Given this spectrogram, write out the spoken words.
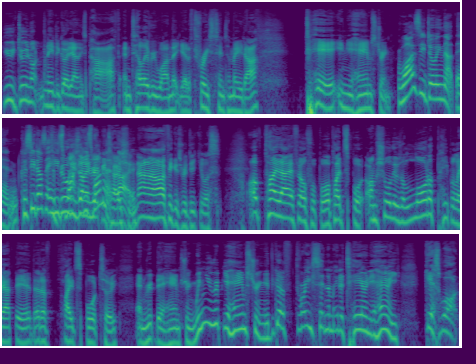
You do not need to go down this path and tell everyone that you had a three centimetre tear in your hamstring. Why is he doing that then? Because he doesn't. To he's build won, his own reputation. It, no, no, I think it's ridiculous. I've played AFL football. I played sport. I'm sure there's a lot of people out there that have played sport too and ripped their hamstring. When you rip your hamstring, if you've got a three centimetre tear in your hammy, guess what?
